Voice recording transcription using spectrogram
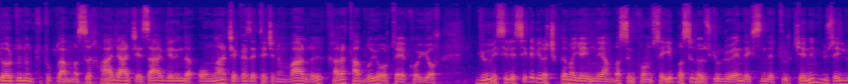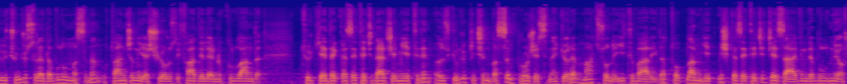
4'ünün tutuklanması, hala cezaevlerinde onlarca gazetecinin varlığı kara tabloyu ortaya koyuyor. Gün vesilesiyle bir açıklama yayımlayan basın konseyi basın özgürlüğü endeksinde Türkiye'nin 153. sırada bulunmasının utancını yaşıyoruz ifadelerini kullandı. Türkiye'de Gazeteciler Cemiyeti'nin Özgürlük için Basın projesine göre Mart sonu itibarıyla toplam 70 gazeteci cezaevinde bulunuyor.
